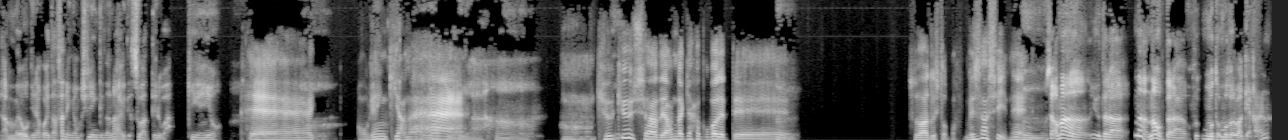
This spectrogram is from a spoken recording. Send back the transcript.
うん、あんまり大きな声出されんかもしれんけどな、言って座ってるわ。機嫌よう。へえ、うん、お元気やね。うん、救急車であんだけ運ばれて、うん、座る人も珍しいね。うん。さあまあ、言うたら、な、治ったら元戻るわけやからな。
